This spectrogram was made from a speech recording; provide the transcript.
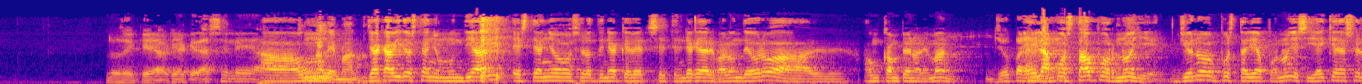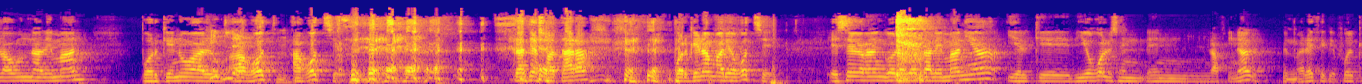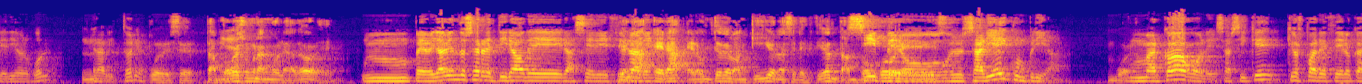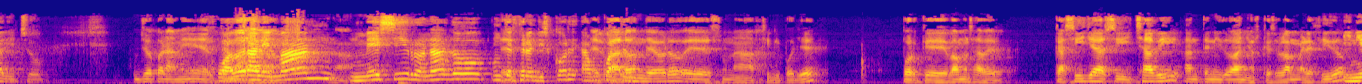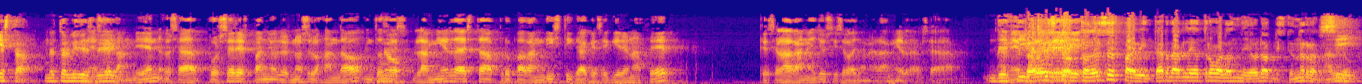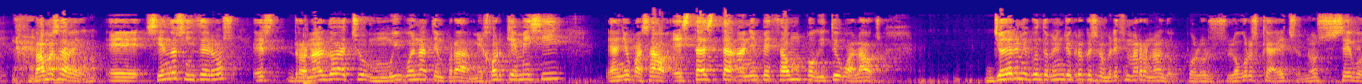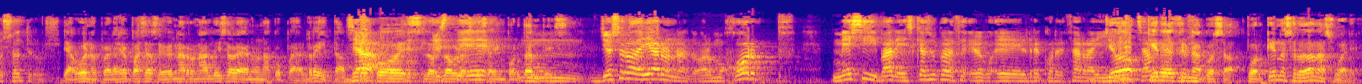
Lo de que habría que dársele a... a un alemán. Ya que ha habido este año un mundial, este año se lo tenía que ver, se tendría que dar el balón de oro al- a un campeón alemán. Yo para Él mí- ha apostado por Neuer. Yo no apostaría por Neuer. Si hay que dárselo a un alemán, ¿por qué no al- a, Got- a Götze? Gracias, Fatara. ¿Por qué no a Mario Götze? Ese gran goleador de Alemania y el que dio goles en, en la final, me parece que fue el que dio el gol de la victoria. Puede ser. Tampoco Mira. es un gran goleador, ¿eh? Mm, pero ya habiéndose retirado de la selección Era, era, era un tío de banquillo en la selección, tampoco Sí, pero es- salía y cumplía. Bueno. Marcaba goles, así que, ¿qué os parece lo que ha dicho? Yo para mí... El Jugador tema- alemán, No. Messi, Ronaldo, un El- tercero en Discord, un El cuarto balón de oro es una gilipollez. Porque, vamos a ver, Casillas y Xavi han tenido años que se lo han merecido. Iniesta, no te olvides Iniesta de él. también, o sea, por ser españoles no se los han dado. Entonces, No. la mierda esta propagandística que se quieren hacer, que se la hagan ellos y se vayan a la mierda. O sea, Decir esto, todo esto es para evitar darle otro balón de oro a Cristiano Ronaldo. Sí, vamos a ver, eh, siendo sinceros, es Ronaldo ha hecho muy buena temporada, mejor que Messi el año pasado. Esta, esta han empezado un poquito igualados. Yo, desde mi punto de vista, yo creo que se lo merece más Ronaldo por los logros que ha hecho. No sé vosotros. Ya bueno, pero el año pasado se ven a Ronaldo y se ganó una Copa del Rey. Tampoco Ya, es los este, logros que sean importantes. mm, yo se lo daría a Ronaldo. A lo mejor pff, Messi, vale, es que ha superado el, el récord de Zarra y Yo quiero decir no una cosa. ¿Por qué no se lo dan a Suárez?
